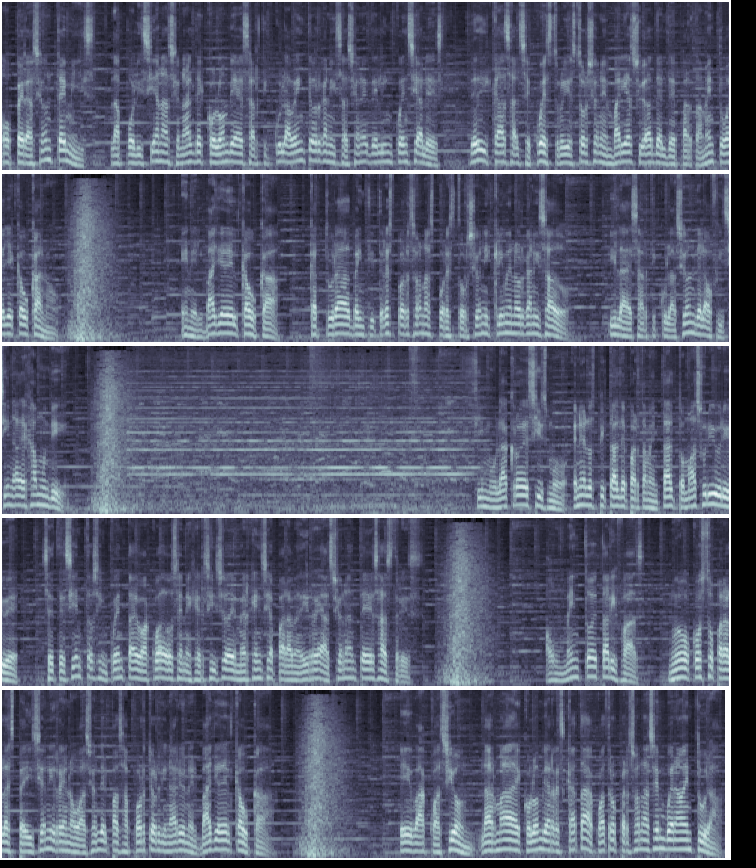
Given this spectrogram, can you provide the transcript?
Operación Temis. La Policía Nacional de Colombia desarticula 20 organizaciones delincuenciales dedicadas al secuestro y extorsión en varias ciudades del departamento Vallecaucano. En el Valle del Cauca, capturadas 23 personas por extorsión y crimen organizado y la desarticulación de la oficina de Jamundí. Simulacro de sismo en el Hospital Departamental Tomás Uribe 750 evacuados en ejercicio de emergencia para medir reacción ante desastres. Aumento de tarifas, nuevo costo para la expedición y renovación del pasaporte ordinario en el Valle del Cauca. Evacuación, la Armada de Colombia rescata a cuatro personas en Buenaventura.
